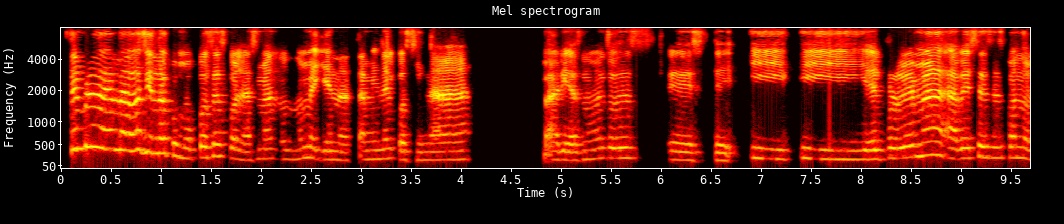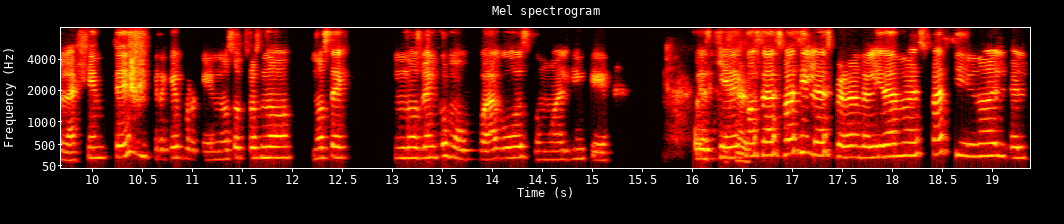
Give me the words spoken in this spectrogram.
siempre he andado haciendo como cosas con las manos, ¿no? Me llena también el cocinar, varias, ¿no? Entonces, este, y, y el problema a veces es cuando la gente cree que porque nosotros no, no sé, nos ven como vagos, como alguien que pues quiere cosas fáciles, pero en realidad no es fácil, ¿no? El, el,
